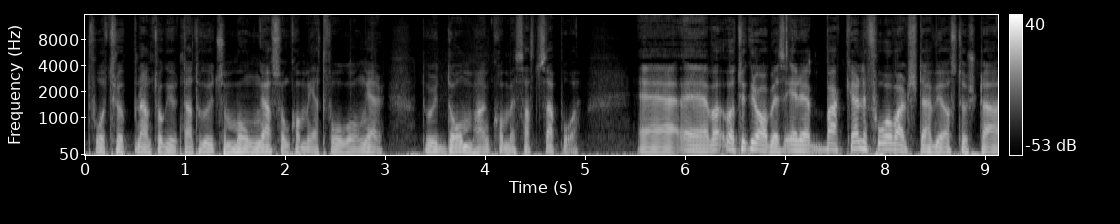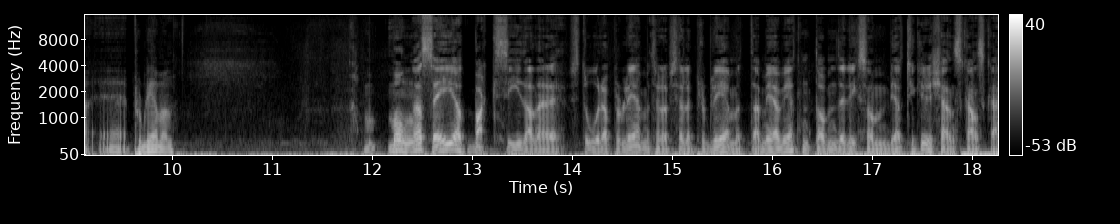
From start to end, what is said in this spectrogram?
två trupperna han tog ut. När han tog ut så många som kom med två gånger. Då är det de han kommer satsa på. Eh, eh, vad, vad tycker du Abis? Är det backar eller forwards där vi har största eh, problemen? Många säger ju att backsidan är det stora problemet eller problemet där. Men jag vet inte om det liksom Jag tycker det känns ganska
